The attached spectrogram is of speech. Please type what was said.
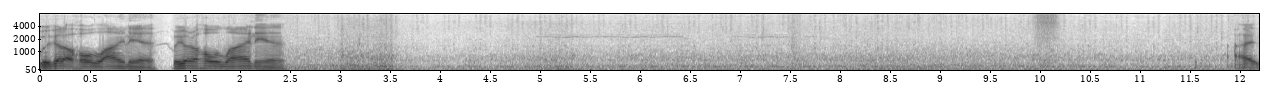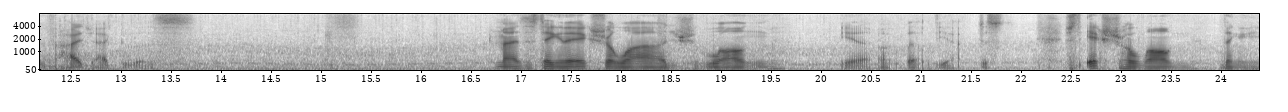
We got a whole line here. We got a whole line here. I've hijacked this. Man's just taking the extra large, long, yeah, uh, well, yeah, just, just extra long thingy.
